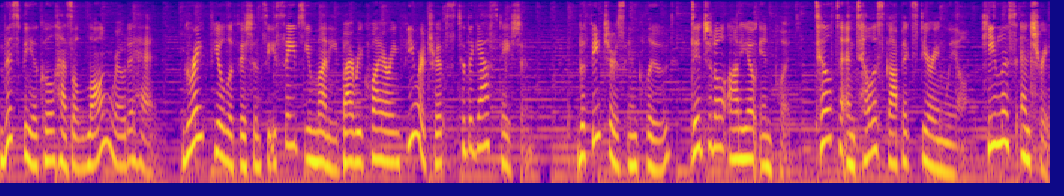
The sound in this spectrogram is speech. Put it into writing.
this vehicle has a long road ahead. Great fuel efficiency saves you money by requiring fewer trips to the gas station. The features include digital audio input, tilt and telescopic steering wheel, keyless entry,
